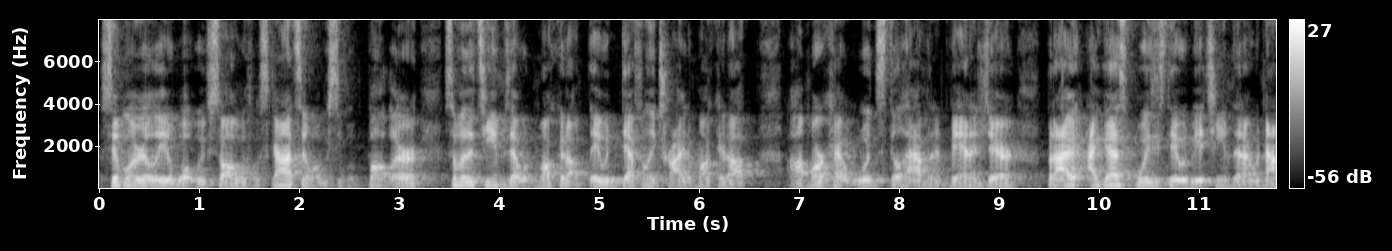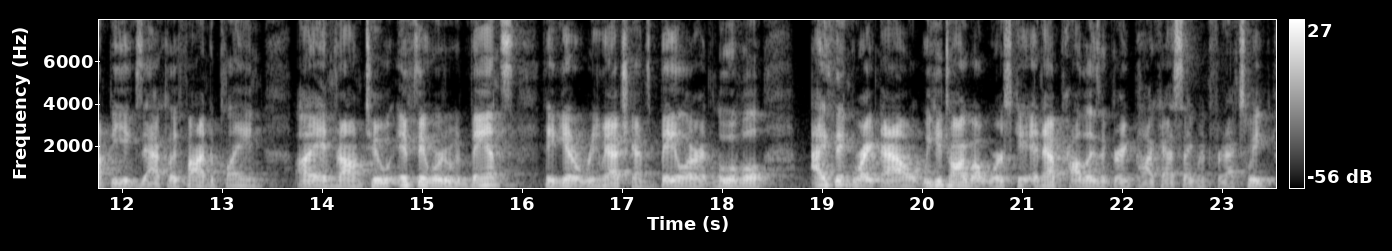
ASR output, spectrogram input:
similarly to what we've saw with Wisconsin, what we've seen with Butler. Some of the teams that would muck it up, they would definitely try to muck it up. Uh, Marquette would still have an advantage there, but I, I, guess Boise State would be a team that I would not be exactly fond of playing uh, in round two. If they were to advance, they'd get a rematch against Baylor and Louisville. I think right now we could talk about worst case, and that probably is a great podcast segment for next week.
